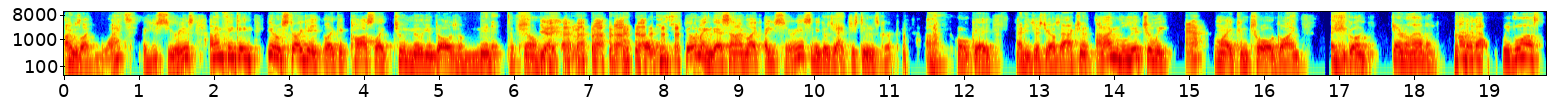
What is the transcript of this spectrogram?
I was like, what? Are you serious? And I'm thinking, you know, Stargate, like it costs like $2 million a minute to film. right? yeah. like he's filming this, and I'm like, "Are you serious?" And he goes, "Yeah, just do it as Kirk." And I'm okay. And he just yells action, and I'm literally at my control, going, going, General Hammond. Oh my God, we've lost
